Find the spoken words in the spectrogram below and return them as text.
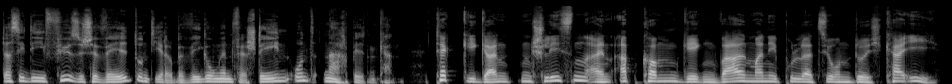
dass sie die physische Welt und ihre Bewegungen verstehen und nachbilden kann. Tech-Giganten schließen ein Abkommen gegen Wahlmanipulation durch KI.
